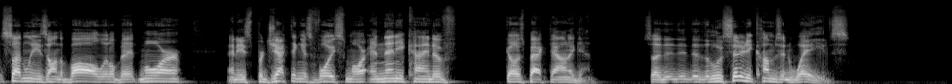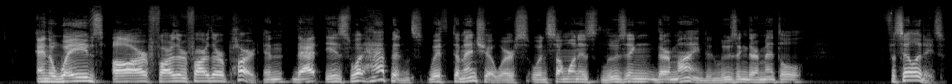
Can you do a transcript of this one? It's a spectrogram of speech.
suddenly he's on the ball a little bit more and he's projecting his voice more, and then he kind of goes back down again. So the, the, the lucidity comes in waves. And the waves are farther and farther apart. And that is what happens with dementia, where when someone is losing their mind and losing their mental facilities.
